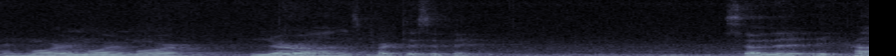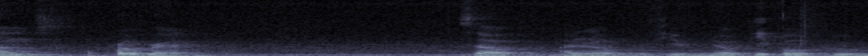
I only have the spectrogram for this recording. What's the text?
And more and more and more neurons participate so that it becomes a program so I don't know if you know people who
